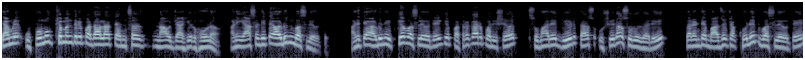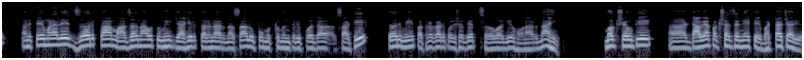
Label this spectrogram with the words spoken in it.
त्यामुळे उपमुख्यमंत्री पदाला त्यांचं नाव जाहीर होणं आणि यासाठी ते अडून बसले होते. आणि ते अडून इतके बसले होते की पत्रकार परिषद सुमारे दीड तास उशिरा सुरू झाली कारण ते बाजूच्या खोलीत बसले होते आणि ते म्हणाले जर का माझं नाव तुम्ही जाहीर करणार नसाल उपमुख्यमंत्री पदासाठी तर मी पत्रकार परिषदेत सहभागी होणार नाही. मग शेवटी डाव्या पक्षाचे नेते भट्टाचार्य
